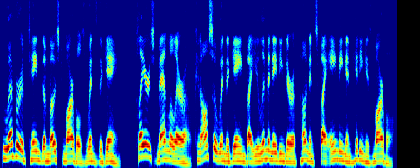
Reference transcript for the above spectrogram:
Whoever obtained the most marbles wins the game. Players Manlalaro can also win the game by eliminating their opponents by aiming and hitting his marble.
